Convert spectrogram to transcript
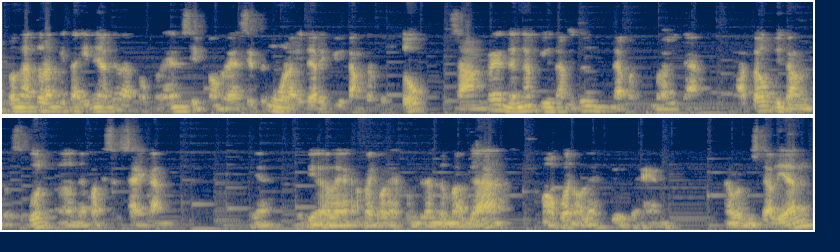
pengaturan kita ini adalah komprehensif. Komprehensif itu mulai dari piutang terbentuk sampai dengan piutang itu dapat dikembalikan atau piutang tersebut uh, dapat diselesaikan ya jadi oleh baik oleh kementerian lembaga maupun oleh BUPN. Nah, Bapak sekalian,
